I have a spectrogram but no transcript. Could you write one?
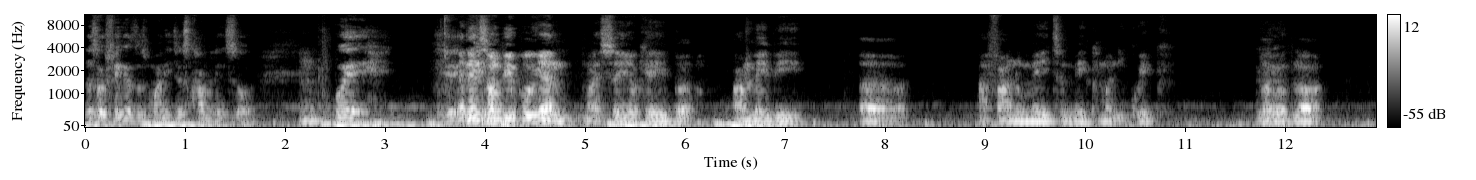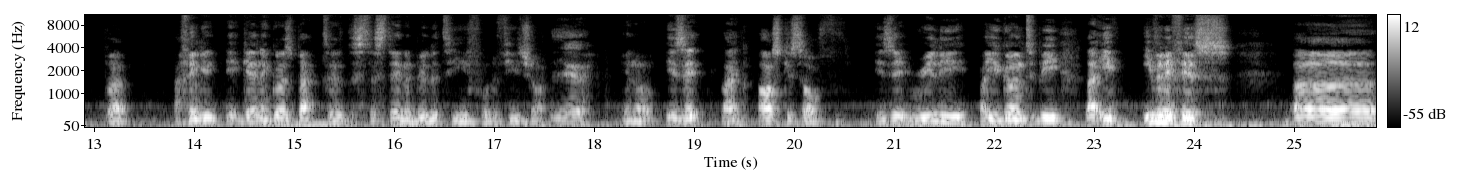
no such thing as just money just coming in. So, Mm. boy, yeah. And then some people again might say, okay, but I'm maybe, uh, I found a way to make money quick, blah blah Mhm. blah. But I think it, again it goes back to the sustainability for the future. Yeah. You know, is it like ask yourself, is it really? Are you going to be like e- even if it's uh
